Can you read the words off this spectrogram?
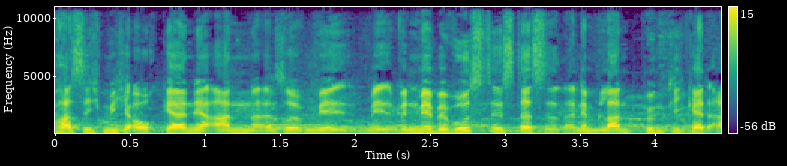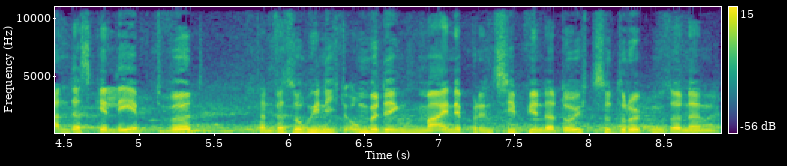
passe ich mich auch gerne an. Also mir, wenn mir bewusst ist, dass in einem Land Pünktlichkeit anders gelebt wird, dann versuche ich nicht unbedingt meine Prinzipien da durchzudrücken, sondern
